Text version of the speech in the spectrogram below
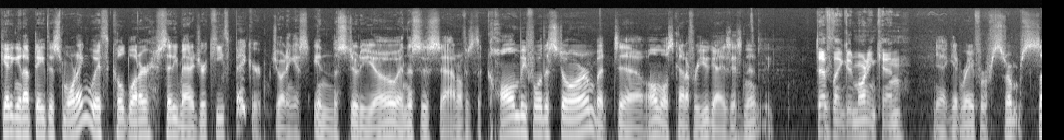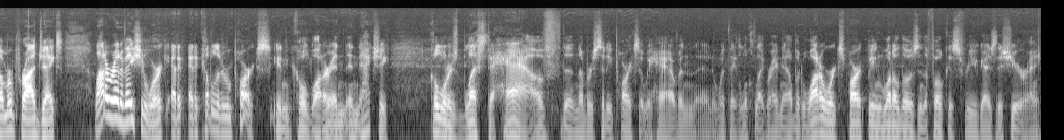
getting an update this morning with Coldwater City Manager Keith Baker joining us in the studio. And this is, I don't know if it's the calm before the storm, but uh, almost kind of for you guys, isn't it? Definitely. Good morning, Ken. Yeah, getting ready for some summer projects. A lot of renovation work at a, at a couple of different parks in Coldwater. And, and actually, Coldwater is blessed to have the number of city parks that we have and, and, what they look like right now. But Waterworks Park being one of those in the focus for you guys this year, right?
